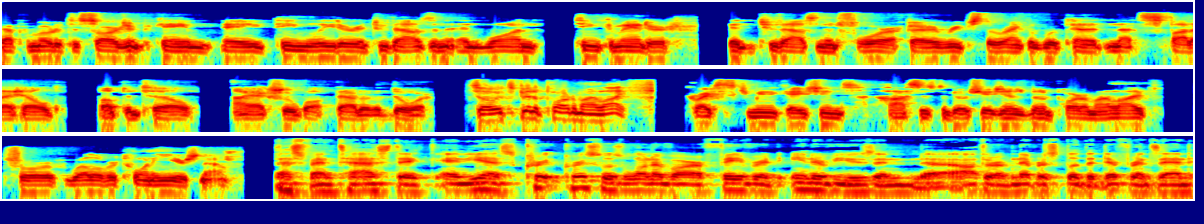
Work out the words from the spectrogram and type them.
got promoted to sergeant, became a team leader in 2001, team commander in 2004 after I reached the rank of lieutenant. And that's the spot I held up until I actually walked out of the door. So it's been a part of my life. Crisis communications, hostage negotiation has been a part of my life for well over 20 years now. That's fantastic. And yes, Chris was one of our favorite interviews and uh, author of Never Split the Difference. And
